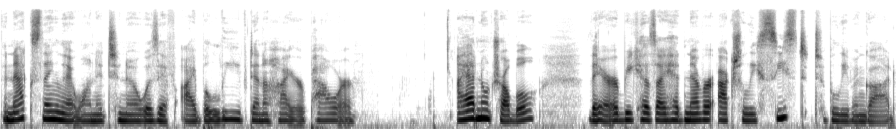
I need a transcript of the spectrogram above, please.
The next thing they wanted to know was if I believed in a higher power. I had no trouble there because I had never actually ceased to believe in God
